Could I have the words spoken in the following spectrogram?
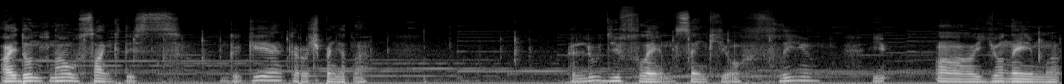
I don't know thank this. ГГ, короче, понятно. Люди Flame, thank you. Flame, uh, your name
